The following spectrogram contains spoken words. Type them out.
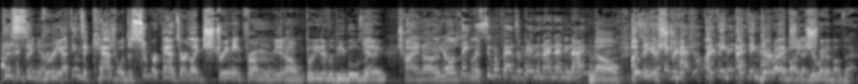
uh, disagree. I think it's a casual. The super fans are like streaming from you know Three different people's yeah, thing. China. You don't those- think the super fans are paying the nine ninety nine? No, I So think you they're streaming. I think I think they're You're right about that. You're right about that.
